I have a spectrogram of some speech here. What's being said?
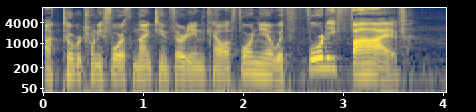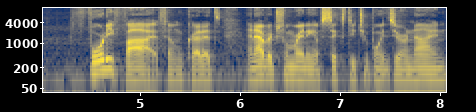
October 24th, 1930 in California with 45, 45 film credits, an average film rating of 62.09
